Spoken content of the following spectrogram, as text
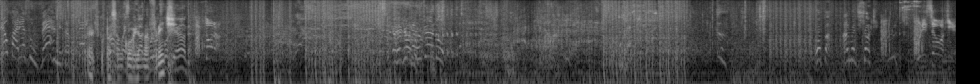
Eu pareço um verme pra vocês? É, fica passando Toma correndo cuidado na frente. Opa! Arma de choque! Munição aqui!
